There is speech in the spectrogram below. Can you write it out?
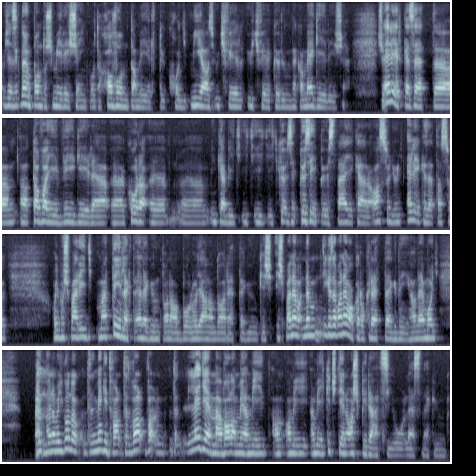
ugye ezek nagyon pontos méréseink voltak, havonta mértük, hogy mi az ügyfél, ügyfélkörünknek a megélése. És elérkezett a tavalyi év végére, kora, inkább így, így, így, így középősz tájékára az, hogy úgy elérkezett az, hogy hogy most már így, már tényleg elegünk van abból, hogy állandóan rettegünk, és, és már nem, nem, igazából nem akarok rettegni, hanem hogy, hanem hogy gondol, tehát megint val, tehát val, val, tehát legyen már valami, ami, ami, ami egy kicsit ilyen aspiráció lesz nekünk.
